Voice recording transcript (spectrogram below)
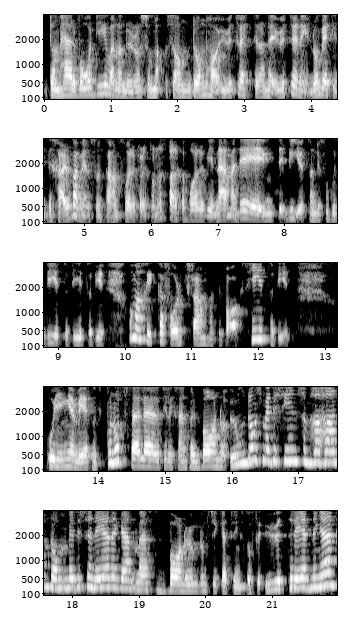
de här vårdgivarna nu då, som, som de har utrett i den här utredningen, de vet inte själva vem som tar ansvaret för det. De sparkar bara vid, nej men det är ju inte vi, utan du får gå dit och dit och dit. Och man skickar folk fram och tillbaks, hit och dit och ingen vet något. På något ställe är det till exempel barn och ungdomsmedicin som har hand om medicineringen medan barn och ungdomspsykiatrin står för utredningen.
